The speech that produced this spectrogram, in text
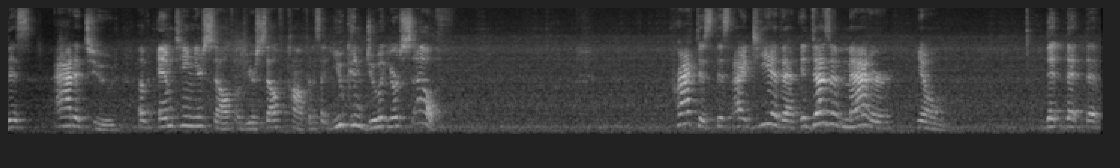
this attitude of emptying yourself of your self confidence that you can do it yourself. Practice this idea that it doesn't matter, you know, that, that, that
